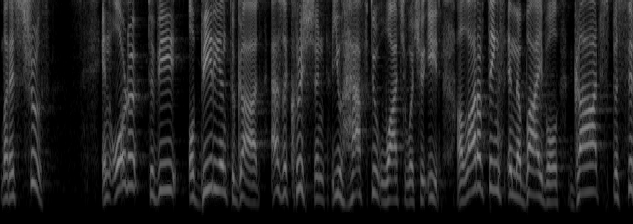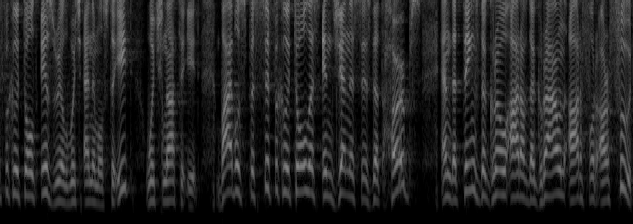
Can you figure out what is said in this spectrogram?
But it's truth in order to be obedient to God as a Christian you have to watch what you eat. A lot of things in the Bible God specifically told Israel which animals to eat which not to eat. Bible specifically told us in Genesis that herbs and the things that grow out of the ground are for our food.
